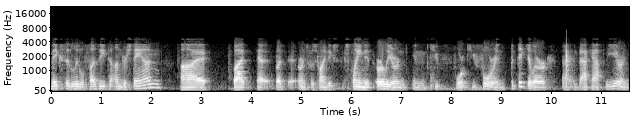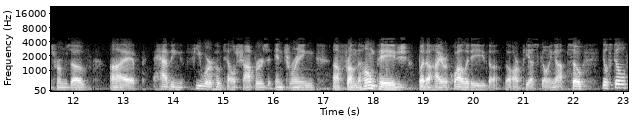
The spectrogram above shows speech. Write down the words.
makes it a little fuzzy to understand. Uh, uh, but Ernst was trying to explain it earlier in Q4 in particular, uh, in back half of the year, in terms of having fewer hotel shoppers entering from the homepage, but a higher quality, the RPS going up. You'll still,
